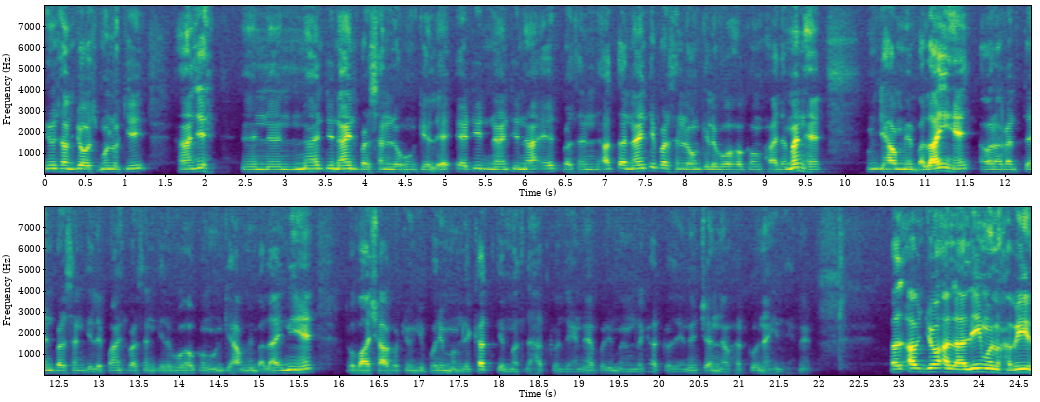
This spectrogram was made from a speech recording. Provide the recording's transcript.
یوں سمجھو اس ملک کی ہاں جی نائنٹی نائن پرسینٹ لوگوں کے لیے، eighty ninety nine eight percent حتیٰ نائنٹی پرسینٹ لوگوں کے لیے وہ حکم فائدہ مند ہے۔ ان کے حق میں بلائی ہیں اور اگر ٹین پرسینٹ کے لیے، پانچ پرسینٹ کے لیے وہ حکم ان کے حق میں بلائی نہیں ہے، تو بادشاہ کو چونکہ پوری مملکت کے مصلحت کو دینا ہے، پوری مملکت کو دینا ہے، چند نفر کو نہیں دینا ہے۔ بس اب جو العلیم الخبیر،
